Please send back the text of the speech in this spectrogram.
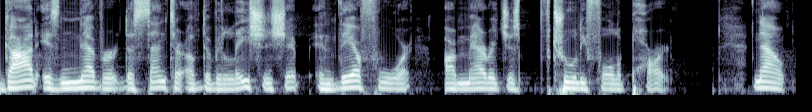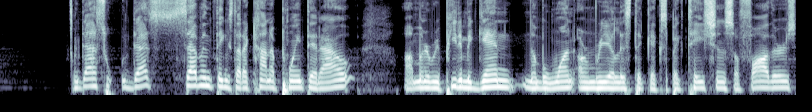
God is never the center of the relationship, and therefore our marriages truly fall apart. Now, that's that's seven things that I kind of pointed out. I'm going to repeat them again. Number one, unrealistic expectations of fathers.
